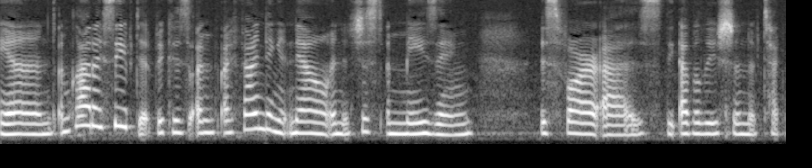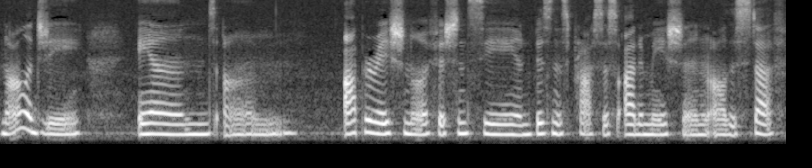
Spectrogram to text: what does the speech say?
and I'm glad I saved it because I'm, I'm finding it now, and it's just amazing as far as the evolution of technology and um, operational efficiency and business process automation and all this stuff.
